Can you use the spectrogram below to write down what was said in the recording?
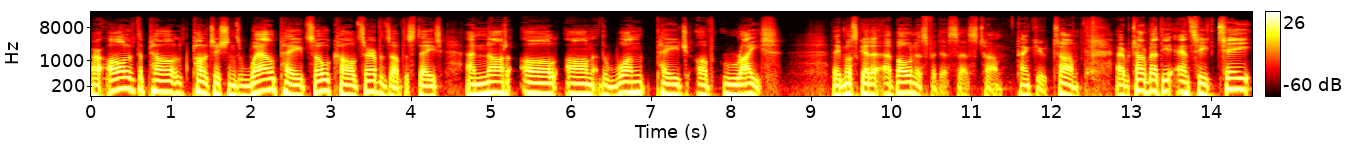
are all of the pol- politicians well paid so called servants of the state and not all on the one page of right? They must get a, a bonus for this, says Tom. Thank you, Tom. Uh, we're talking about the NCT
